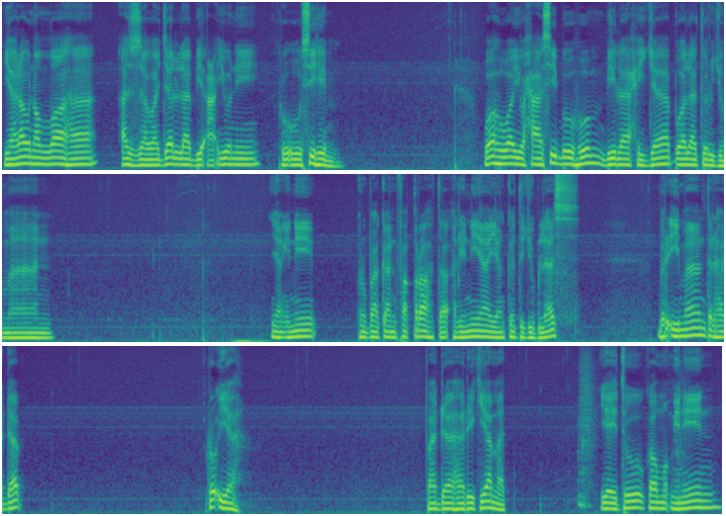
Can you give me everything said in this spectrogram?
Yarawnallaha azza wa jalla bi a'yuni ru'usihim. Wa huwa yuhasibuhum bila hijab wala turjuman. Yang ini merupakan fakrah atau alinea yang ke-17 beriman terhadap ru'yah pada hari kiamat yaitu kaum mukminin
